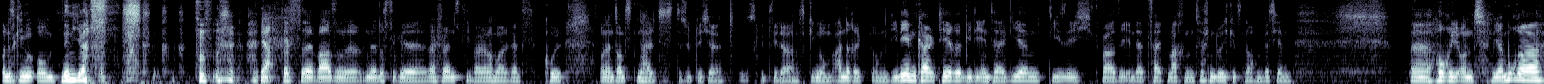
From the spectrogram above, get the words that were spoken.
Und es ging um Ninjas. ja, das äh, war so eine, lustige Reference, die war ja nochmal ganz cool. Und ansonsten halt das Übliche. Es gibt wieder, es ging um andere, um die Nebencharaktere, wie die interagieren, die sich quasi in der Zeit machen. Zwischendurch gibt es noch ein bisschen äh, Hori und Miyamura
